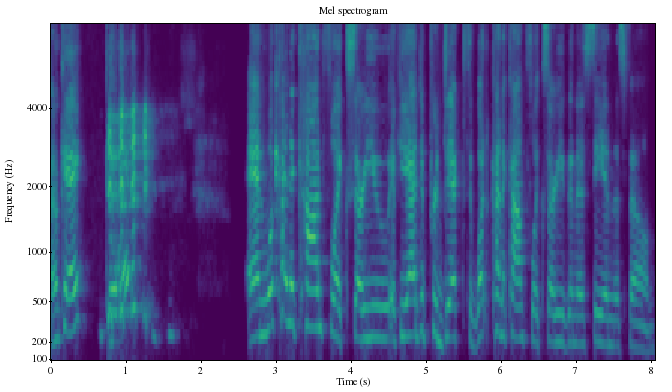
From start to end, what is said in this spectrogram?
Okay. Good. and what kind of conflicts are you, if you had to predict, what kind of conflicts are you going to see in this film?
